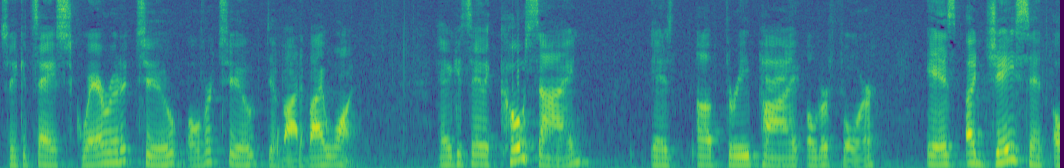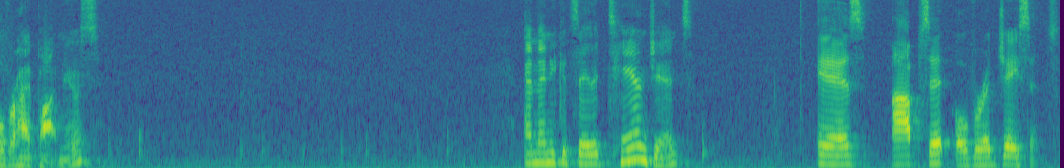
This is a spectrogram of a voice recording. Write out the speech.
So you could say square root of 2 over 2 divided by 1. And you could say the cosine is of 3 pi over 4 is adjacent over hypotenuse. And then you could say the tangent is opposite over adjacent.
